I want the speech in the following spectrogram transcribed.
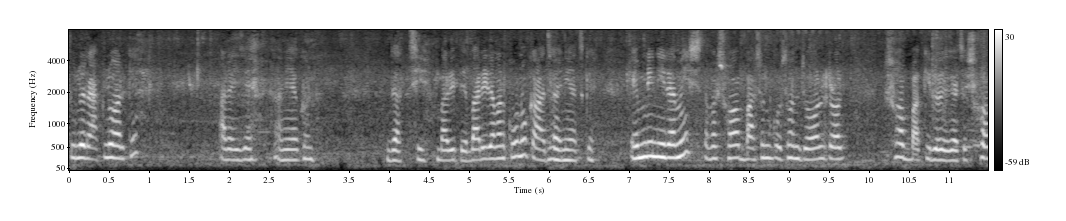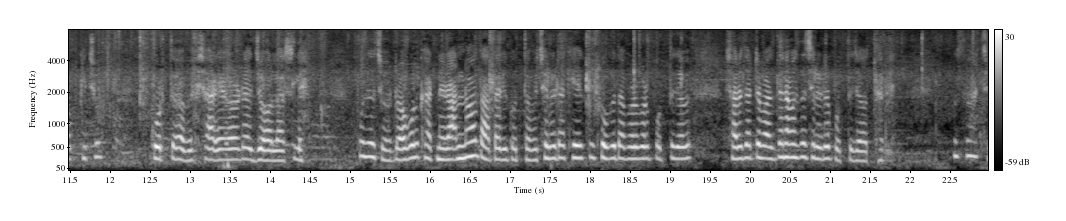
তুলে রাখল আর কি। আর এই যে আমি এখন যাচ্ছি বাড়িতে। বাড়ির আমার কোনো কাজ হয়নি আজকে। এমনি নিরামিষ, তারপর সব বাসন কোসন জল টল সব বাকি রয়ে গেছে, সব কিছু করতে হবে। সাড়ে এগারোটায় জল আসলে। বুঝেছ? ডবল খাটনি, রান্নাও তাড়াতাড়ি করতে হবে। ছেলেটা খেয়ে একটু শোবে, তারপর আবার পড়তে যাবে। সাড়ে চারটে বাজতে না বাজতে ছেলেটা পড়তে যাওয়ার থাকে। বুঝতে পারছ?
